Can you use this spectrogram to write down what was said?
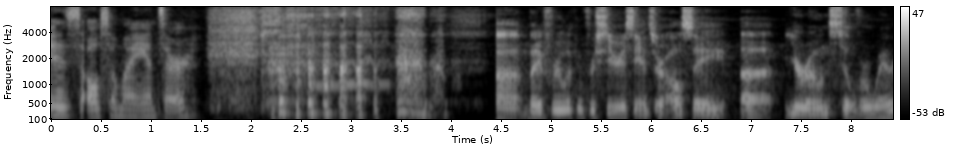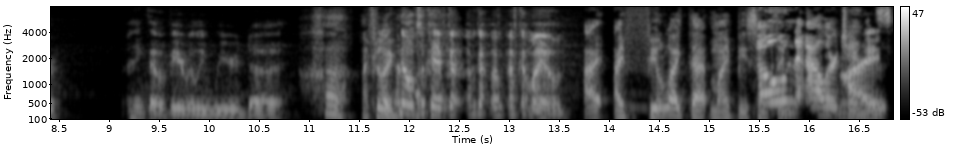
is also my answer uh, but if we're looking for serious answer, I'll say uh, your own silverware. I think that would be a really weird. Uh, Huh? I feel like, like, no, it's okay. I've got, I've got, I've got my own. I I feel like that might be something known allergens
